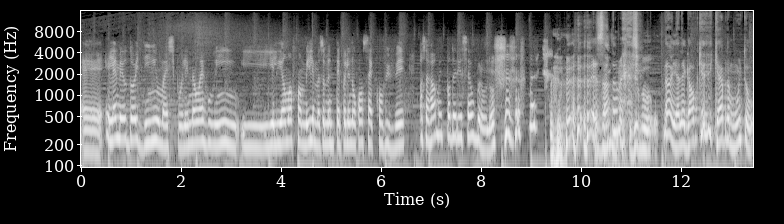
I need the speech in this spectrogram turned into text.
É, ele é meio doidinho, mas tipo, ele não é ruim e, e ele ama a família, mas ao mesmo tempo ele não consegue conviver. Nossa, realmente poderia ser o Bruno. Exatamente. tipo, Não, e é legal porque ele quebra muito.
